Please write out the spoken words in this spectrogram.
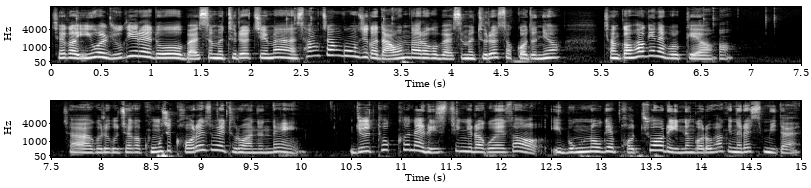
제가 2월 6일에도 말씀을 드렸지만 상장 공지가 나온다라고 말씀을 드렸었거든요. 잠깐 확인해 볼게요. 자, 그리고 제가 공식 거래소에 들어왔는데, 뉴 토큰의 리스팅이라고 해서 이 목록에 버추얼이 있는 거를 확인을 했습니다.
